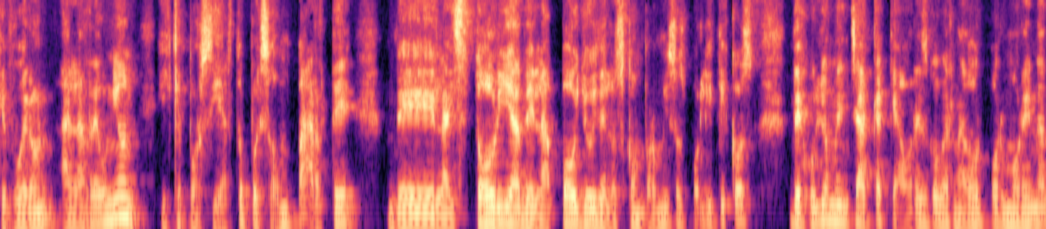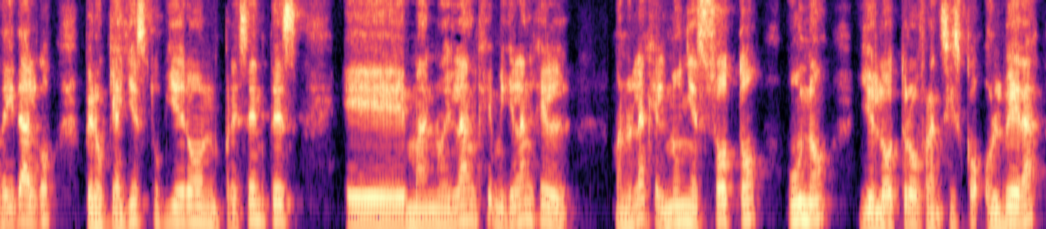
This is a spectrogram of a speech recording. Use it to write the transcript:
que fueron a la reunión y que por cierto pues son parte de la historia del apoyo y de los compromisos políticos de Julio Menchaca, que ahora es gobernador por Morena de Hidalgo, pero que allí estuvieron presentes eh, Manuel Ángel, Miguel Ángel, Manuel Ángel Núñez Soto, uno, y el otro Francisco Olvera,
